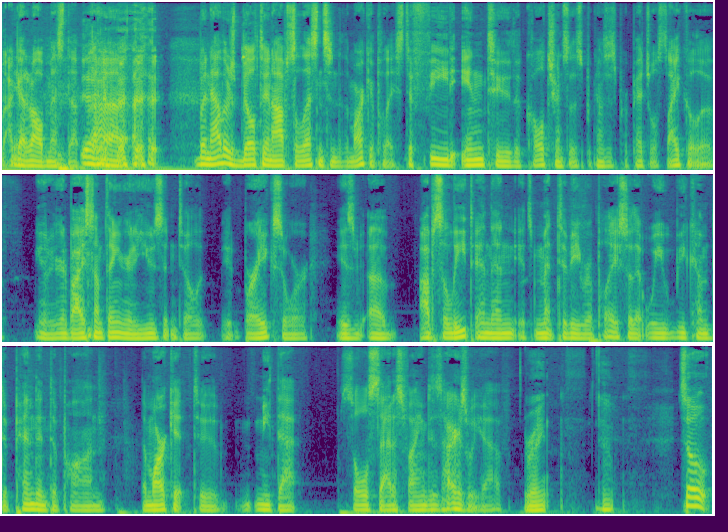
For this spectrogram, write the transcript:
I got it all messed up. Uh, but now there's built-in obsolescence into the marketplace to feed into the culture, and so this becomes this perpetual cycle of you know you're going to buy something, you're going to use it until it, it breaks or is uh, obsolete, and then it's meant to be replaced, so that we become dependent upon the market to meet that soul-satisfying desires we have. Right. Yep. So,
